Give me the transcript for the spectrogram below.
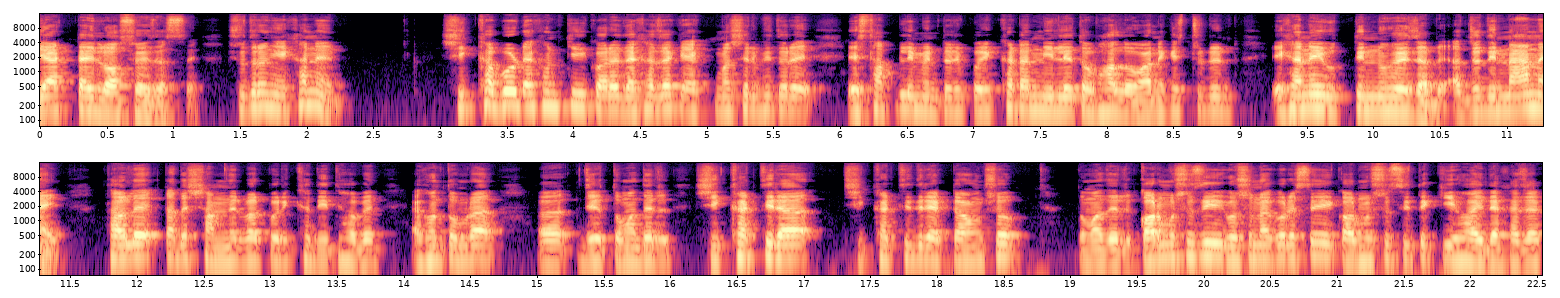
ইয়ারটাই লস হয়ে যাচ্ছে। সুতরাং এখানে শিক্ষা বোর্ড এখন কি করে? দেখা যাক, এক মাসের ভিতরে এই সাপ্লিমেন্টারি পরীক্ষাটা নিলে তো ভালো, অনেক স্টুডেন্ট এখানেই উত্তীর্ণ হয়ে যাবে। আর যদি না নেয়, তাহলে তাদের সামনের বার পরীক্ষা দিতে হবে। এখন তোমরা যে তোমাদের শিক্ষার্থীরা, শিক্ষার্থীদের একটা অংশ তোমাদের কর্মসূচি ঘোষণা করেছে এই কর্মসূচিতে কি হয় দেখা যাক।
